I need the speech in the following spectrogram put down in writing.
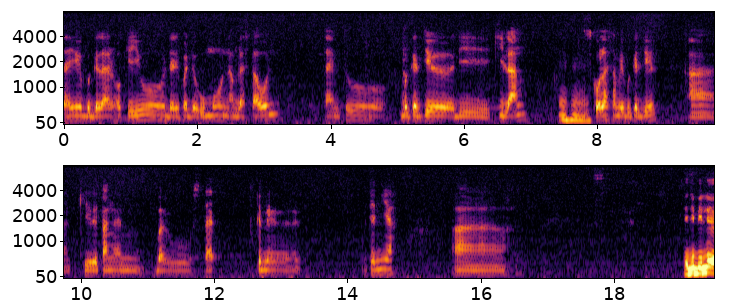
Saya bergelar OKU daripada umur 16 tahun. Time tu bekerja di kilang. Mhm. Sekolah sambil bekerja. Ah, kira tangan baru start kena macam ni lah. Ah, Jadi bila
